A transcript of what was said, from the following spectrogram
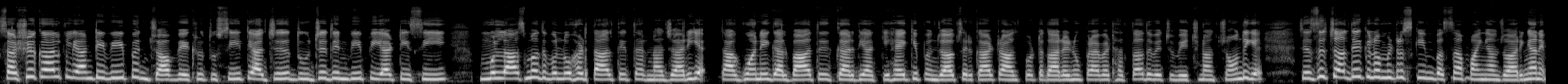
ਸਤਿ ਸ਼੍ਰੀ ਅਕਾਲ ਕਲਿਆਣ ਟੀਵੀ ਪੰਜਾਬ ਵੇਖ ਰਹੇ ਹੋ ਤੁਸੀਂ ਤੇ ਅੱਜ ਦੂਜੇ ਦਿਨ ਵੀ ਪੀਆਰਟੀਸੀ ਮੁਲਾਜ਼ਮਾਂ ਦੇ ਵੱਲੋਂ ਹੜਤਾਲ ਤੇ ਧਰਨਾ ਜਾਰੀ ਹੈ। ਤਾਂ ਆਗੂਆਂ ਨੇ ਗੱਲਬਾਤ ਕਰਦਿਆਂ ਕਿਹਾ ਕਿ ਪੰਜਾਬ ਸਰਕਾਰ ਟਰਾਂਸਪੋਰਟ ਅਦਾਰੇ ਨੂੰ ਪ੍ਰਾਈਵੇਟ ਹੱਥਾਂ ਦੇ ਵਿੱਚ ਵੇਚਣਾ ਚਾਹੁੰਦੀ ਹੈ ਜਿਸ ਦੇ ਚੱਲਦੇ ਕਿਲੋਮੀਟਰ ਸਕੀਮ ਬੱਸਾਂ ਪਾਈਆਂ ਜਾ ਰਹੀਆਂ ਨੇ।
